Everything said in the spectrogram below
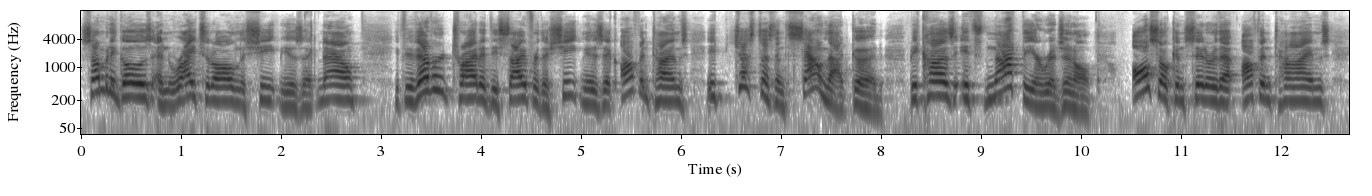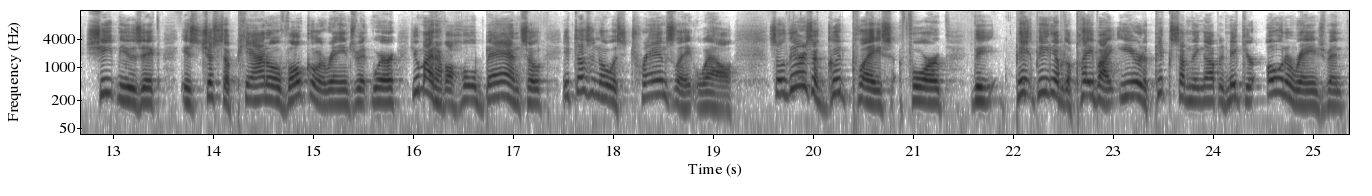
somebody goes and writes it all in the sheet music. Now, if you've ever tried to decipher the sheet music, oftentimes it just doesn't sound that good because it's not the original. Also consider that oftentimes sheet music is just a piano vocal arrangement where you might have a whole band, so it doesn't always translate well. So there's a good place for the being able to play by ear to pick something up and make your own arrangement.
